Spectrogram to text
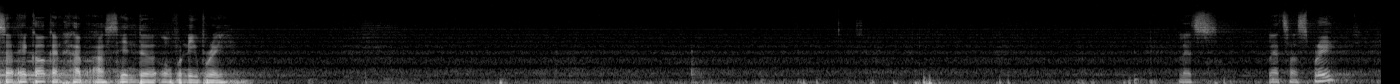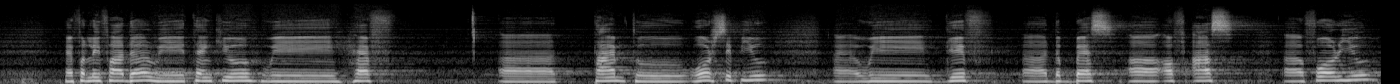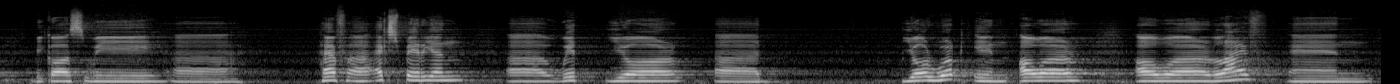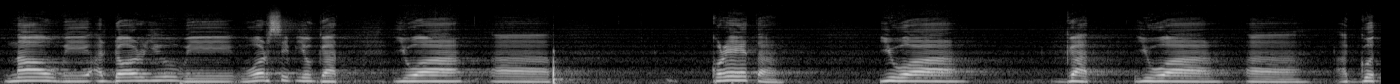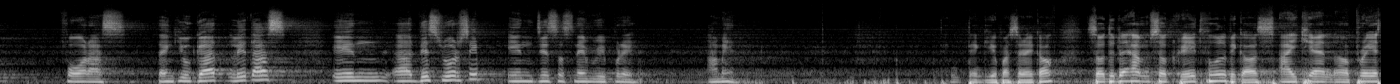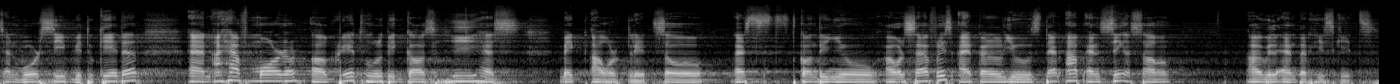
Pastor Eko can help us in the opening prayer. Let's let us pray. Heavenly Father, we thank you. We have uh, time to worship you. Uh, we give uh, the best uh, of us uh, for you because we uh, have uh, experience uh, with your uh, your work in our our life. And now we adore you. We worship you god. You are uh, creator. You are god. You are uh, a good for us thank you god lead us in uh, this worship in jesus name we pray amen Thank you, Pastor Eko. So today I'm so grateful because I can uh, praise and worship with together, and I have more uh, grateful because He has made our glad. So let's continue our service. I call you stand up and sing a song. I will enter His gates.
